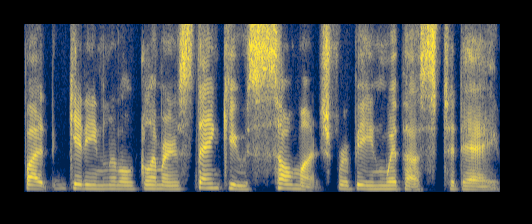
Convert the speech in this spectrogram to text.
but getting little glimmers. Thank you so much for being with us today.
